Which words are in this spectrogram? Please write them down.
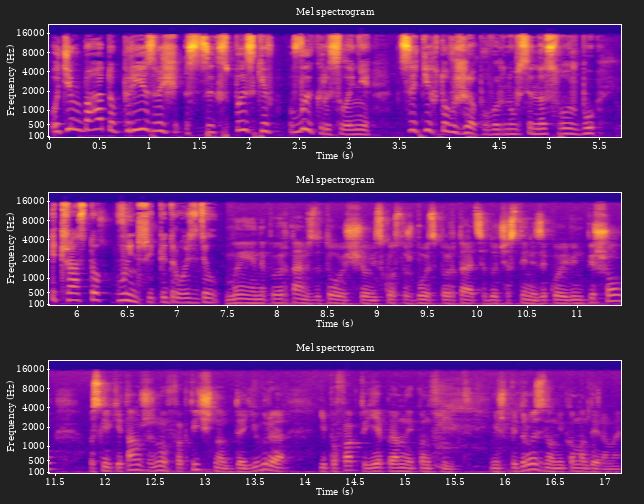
Утім, багато прізвищ з цих списків викреслені. Це ті, хто вже повернувся на службу, і часто в інший підрозділ. Ми не повертаємось до того, що військовослужбовець повертається до частини, з якої він пішов, оскільки там вже ну фактично де юре і по факту є певний конфлікт між підрозділом і командирами.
